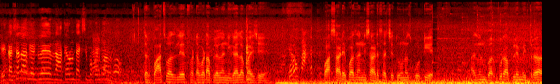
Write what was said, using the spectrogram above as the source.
हे कशाला गेटवे? नाक्यावरून टॅक्सी पकडतो आम्ही. तर पाच वाजलेत फटाफट आपल्याला निघायला पाहिजे. पाच साडेपाच आणि साडेसातचे दोनच बोटी आहेत. अजून भरपूर आपले मित्र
